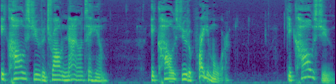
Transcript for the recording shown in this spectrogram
It caused you to draw nigh unto Him. It caused you to pray more. It caused you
